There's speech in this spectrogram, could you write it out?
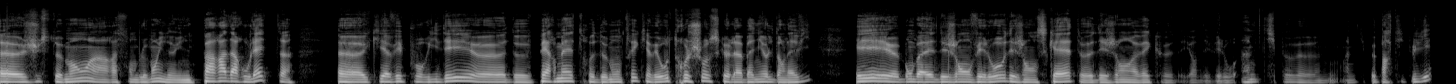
euh, justement un rassemblement, une, une parade à roulettes, euh, qui avait pour idée euh, de permettre de montrer qu'il y avait autre chose que la bagnole dans la vie. Et bon, bah, des gens en vélo, des gens en skate, des gens avec d'ailleurs des vélos un petit peu, un petit peu particuliers.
